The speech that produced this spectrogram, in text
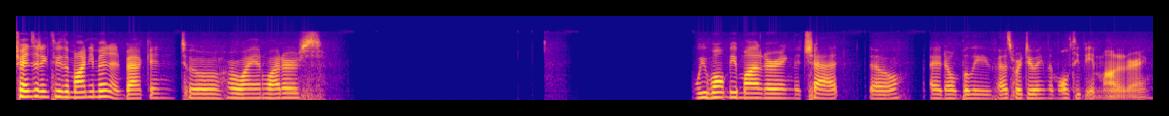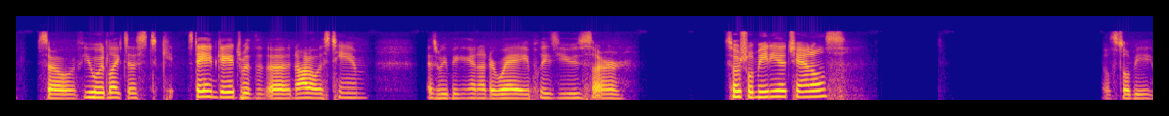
transiting through the monument and back into Hawaiian waters. We won't be monitoring the chat, though, I don't believe, as we're doing the multi-beam monitoring. So if you would like to st stay engaged with the Nautilus team as we begin underway, please use our social media channels. There'll still be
